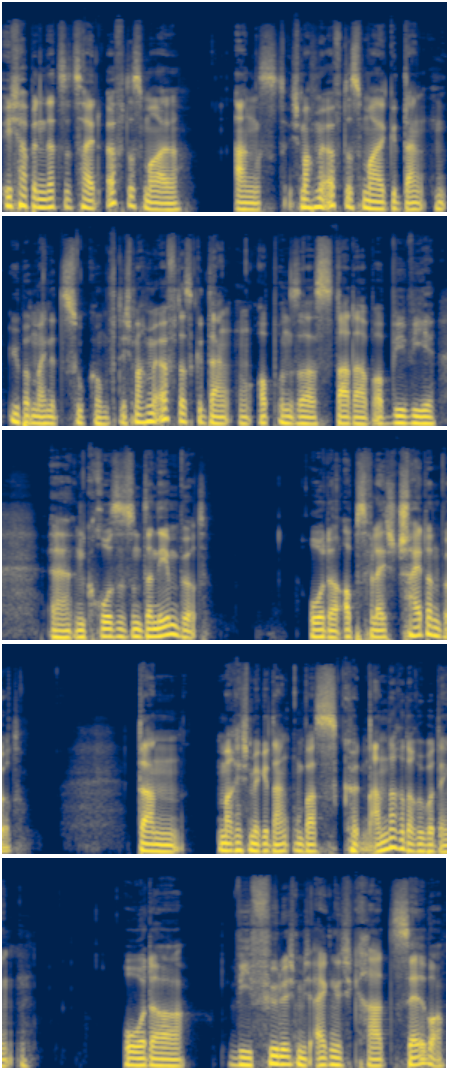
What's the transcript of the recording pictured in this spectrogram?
ich habe in letzter Zeit öfters mal Angst. Ich mache mir öfters mal Gedanken über meine Zukunft. Ich mache mir öfters Gedanken, ob unser Startup, ob Vivi äh, ein großes Unternehmen wird. Oder ob es vielleicht scheitern wird. Dann mache ich mir Gedanken, was könnten andere darüber denken? Oder wie fühle ich mich eigentlich gerade selber?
